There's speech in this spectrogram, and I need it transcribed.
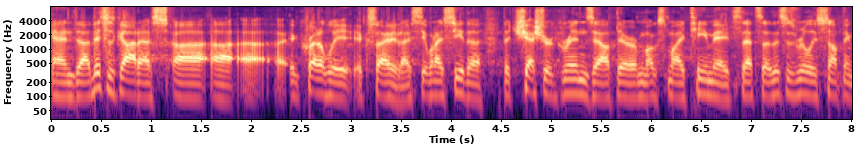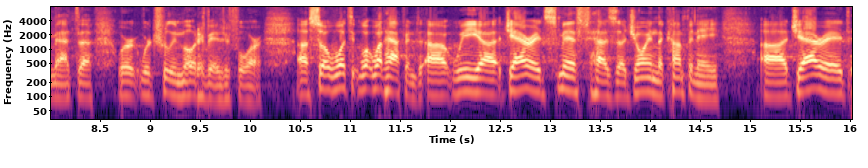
And uh, this has got us uh, uh, uh incredibly excited. I see, when I see the, the Cheshire grins out there amongst my teammates, that's, uh, this is really something that we're, we're truly motivated for. so what, what, what happened? we, Jared Smith has joined the company. Jared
